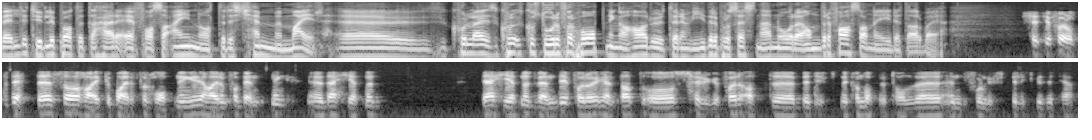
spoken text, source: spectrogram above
veldig tydelig på at dette her er fase én, og at det kommer mer. Hvor store forhåpninger har du til den videre prosessen her nå, de andre fasene i dette arbeidet? Sett i forhold til dette, så har jeg ikke bare forhåpninger, jeg har en forventning. Det er helt nødvendig det er helt nødvendig for å, helt tatt, å sørge for at bedriftene kan opprettholde en fornuftig likviditet.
